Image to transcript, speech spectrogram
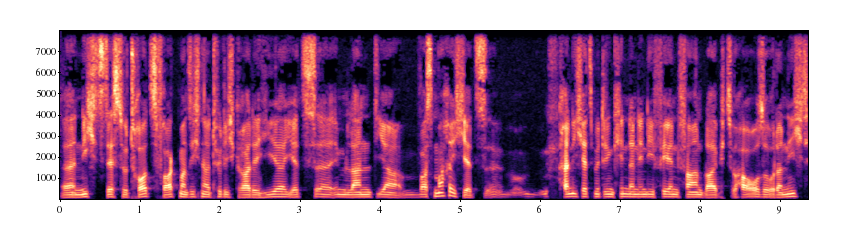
Äh, nichtsdestotrotz fragt man sich natürlich gerade hier jetzt äh, im Land, ja, was mache ich jetzt? Äh, kann ich jetzt mit den Kindern in die Ferien fahren? Bleibe ich zu Hause oder nicht?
